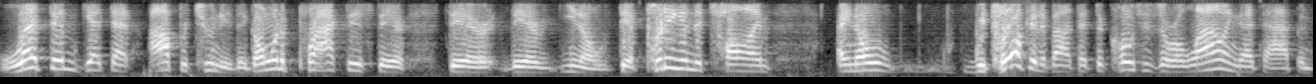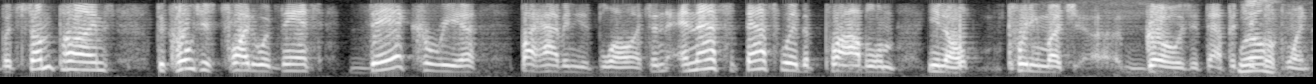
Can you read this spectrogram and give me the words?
let them get that opportunity. They're going to practice. They're they're they're you know they're putting in the time. I know we're talking about that the coaches are allowing that to happen, but sometimes the coaches try to advance their career by having these blowouts, and and that's that's where the problem you know pretty much uh, goes at that particular Well, point.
